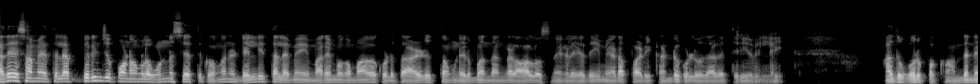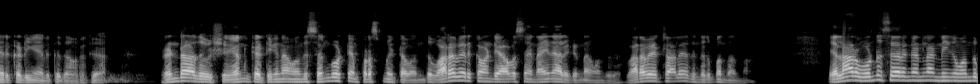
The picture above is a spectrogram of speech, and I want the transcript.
அதே சமயத்தில் பிரிஞ்சு போனவங்களை ஒன்று சேர்த்துக்கோங்கன்னு டெல்லி தலைமை மறைமுகமாக கொடுத்த அழுத்தம் நிர்பந்தங்கள் ஆலோசனைகள் எதையும் எடப்பாடி கண்டுகொள்வதாக தெரியவில்லை. அது ஒரு பக்கம். அந்த நெருக்கடியும் இருக்குது அவருக்கு. ரெண்டாவது விஷயம் ஏன்னு கேட்டிங்கன்னா வந்து செங்கோட்டையன் ப்ரெஸ் மீட்டை வந்து வரவேற்க வேண்டிய அவசியம் நைனாருக்கு என்ன வந்தது? வரவேற்றாலே அது நிர்பந்தம் தான். எல்லாரும் ஒன்று சேருங்கன்னா நீங்கள் வந்து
